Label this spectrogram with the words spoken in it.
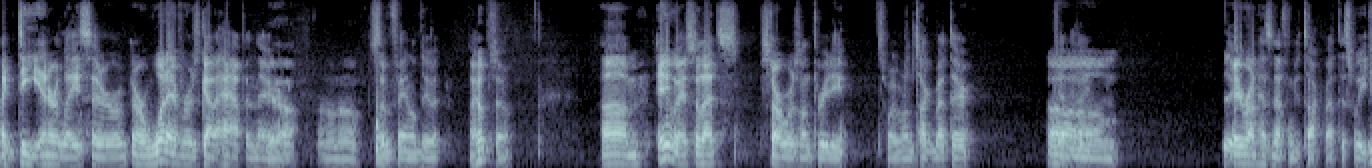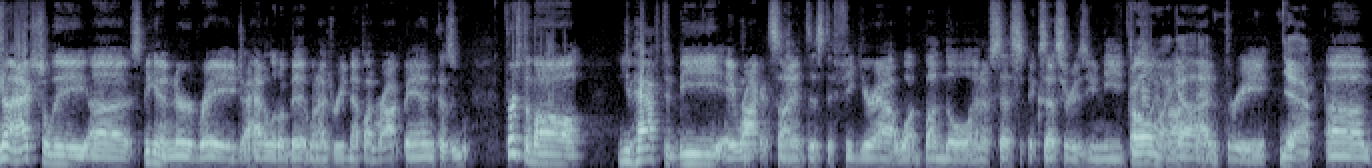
like de-interlace it or or whatever's got to happen there. yeah, I don't know. Some fan will do it. I hope so. Um. Anyway, so that's Star Wars on 3D. That's what I want to talk about there. Um, Aaron has nothing to talk about this week. No, actually, uh, speaking of nerd rage, I had a little bit when I was reading up on Rock Band because, first of all, you have to be a rocket scientist to figure out what bundle and access- accessories you need. To Oh my Rock God. Band Three. Yeah. Um,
